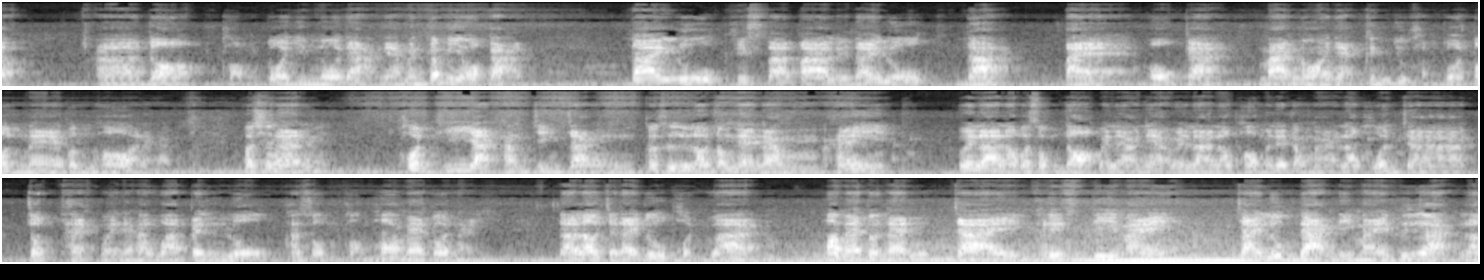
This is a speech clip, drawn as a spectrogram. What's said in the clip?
กับ ดอกของตัวยิมโนด่างเนี่ยมันก็มีโอกาสได้ลูกคริสตาต้าหรือได้ลูกด่างแต่โอกาสมากน้อยเนี่ยขึ้นอยู่กับตัวต้นแม่ต้นพ่อนะครับ เพราะฉะนั้นคนที่อยากทำจริงจังก็คือเราต้องแนะนำให้เวลาเราผสมดอกไปแล้วเนี่ยเวลาเราพาะเมล็ดออกมา เราควรจะจดแท็กไว้นะครับ ว่าเป็นลูกผสมของพ่อแม่ตัวไหน แล้วเราจะได้ดูผลว่าพ่อแม่ตัวนั้นจ่ายคริสดีไหม จ่ายลูกด่างดีไหมเพื่อเรา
